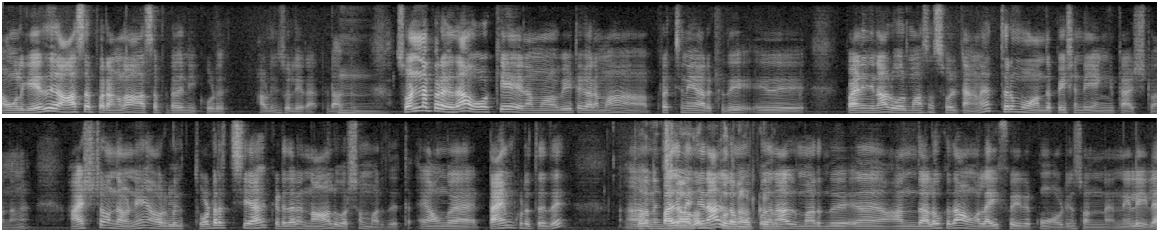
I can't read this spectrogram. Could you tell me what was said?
அவங்களுக்கு எது ஆசைப்படுறாங்களோ ஆசைப்பட்டதை நீ கொடு அப்படின்னு சொல்லிடுறாரு டாக்டர் சொன்ன பிறகு தான் ஓகே நம்ம வீட்டுக்காரமா பிரச்சனையாக இருக்குது. இது பதினஞ்சு நாள் ஒரு மாதம் சொல்லிட்டாங்கன்னா திரும்பவும் அந்த பேஷண்ட்டை எங்கிட்ட அழைச்சிட்டு வந்தாங்க. அழைச்சிட்டு வந்தவொடனே அவர்களுக்கு தொடர்ச்சியாக கிட்டத்தட்ட நாலு வருஷம் மருந்து. அவங்க டைம் கொடுத்தது பதினஞ்சு நாளோ, இல்லை முப்பது நாள் மருந்து அந்த அளவுக்கு தான் அவங்க லைஃப் இருக்கும் அப்படின்னு சொன்ன நிலையில்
